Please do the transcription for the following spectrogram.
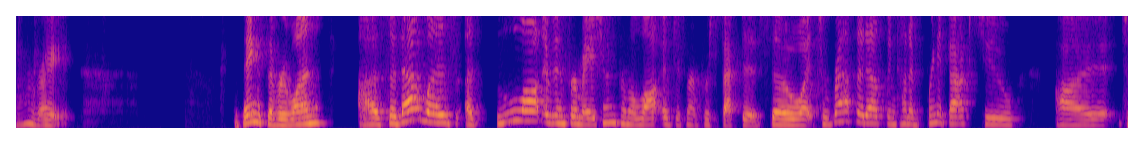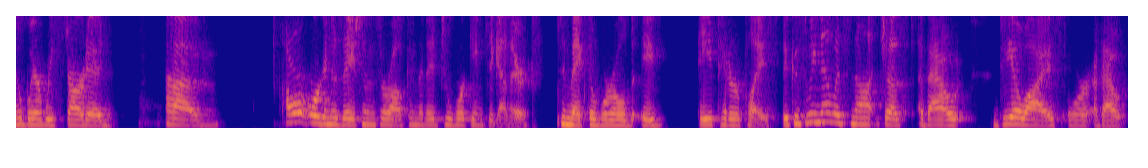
All right. Thanks, everyone. Uh, so that was a lot of information from a lot of different perspectives. So uh, to wrap it up and kind of bring it back to uh, to where we started, um, our organizations are all committed to working together to make the world a, a PIDder place because we know it's not just about DOIs or about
